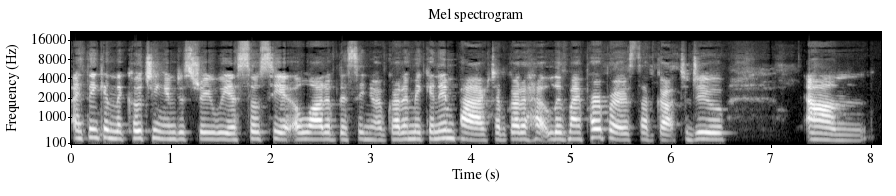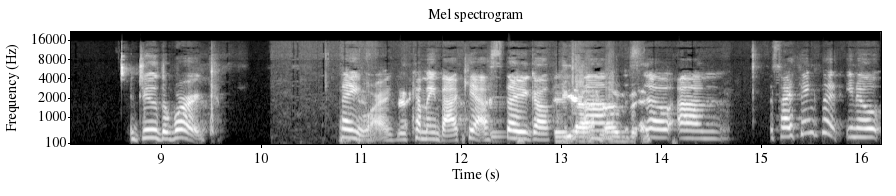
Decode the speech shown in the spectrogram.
I think in the coaching industry, we associate a lot of this, in you know, I've got to make an impact, I've got to live my purpose, I've got to do um, do the work. There you are. You're coming back. Yes, there you go. Yeah, um, so, um, so I think that you know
